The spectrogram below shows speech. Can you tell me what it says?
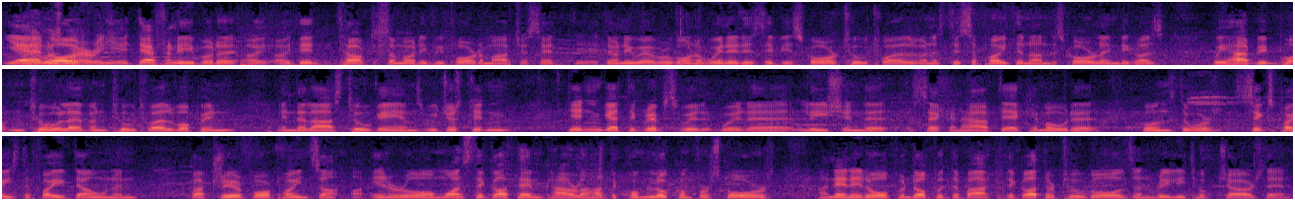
Yeah, no, yeah, definitely. But I, I, did talk to somebody before the match. I said the only way we're going to win it is if you score 2-12, and it's disappointing on the scoreline because we had been putting 2-11, 2-12 up in, in the last two games. We just didn't didn't get the grips with with uh, Laois in the second half. They came out of guns. There were six points to five down, and got three or four points uh, in a row. And once they got them, Carlow had to come looking for scores, and then it opened up at the back. They got their two goals and really took charge then.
